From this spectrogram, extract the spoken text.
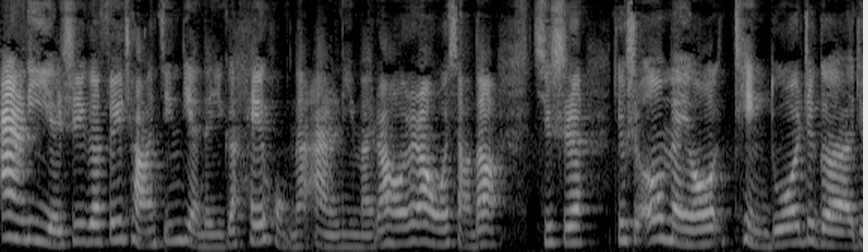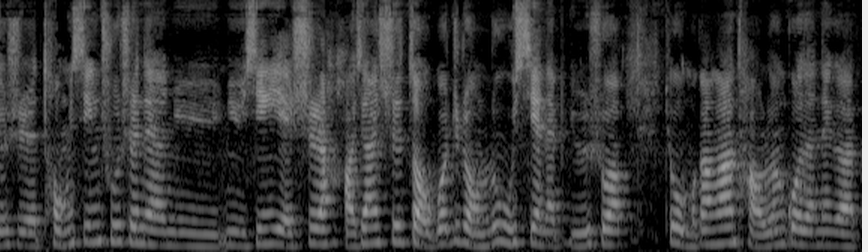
案例也是一个非常经典的一个黑红的案例嘛，然后让我想到其实。就是欧美有挺多这个就是童星出身的女女星，也是好像是走过这种路线的。比如说，就我们刚刚讨论过的那个，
